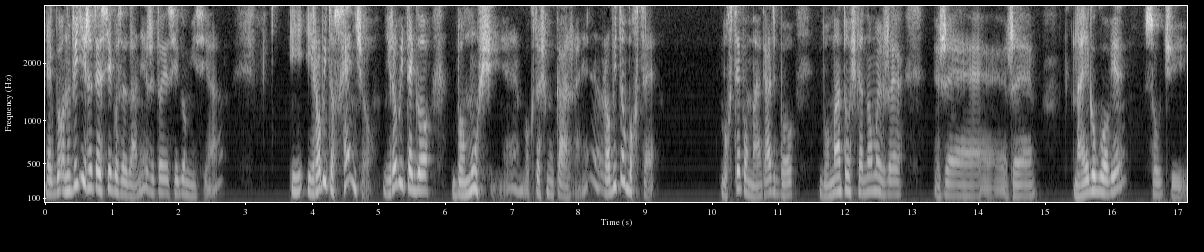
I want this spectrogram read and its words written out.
Jakby on widzi, że to jest jego zadanie, że to jest jego misja i, i robi to z chęcią. Nie robi tego, bo musi, nie? bo ktoś mu każe. Nie? Robi to, bo chce. Bo chce pomagać, bo, bo ma tą świadomość, że, że, że na jego głowie są ci,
